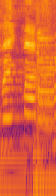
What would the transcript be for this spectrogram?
make my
